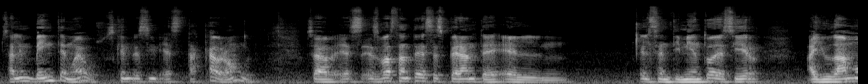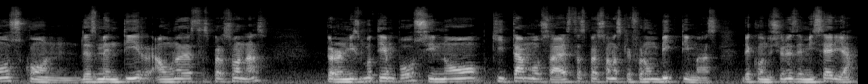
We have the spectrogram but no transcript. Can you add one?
salen 20 nuevos, es que está cabrón, güey. O sea, es, bastante desesperante el, sentimiento de decir, ayudamos con desmentir a una de estas personas, pero al mismo tiempo, si no quitamos a estas personas que fueron víctimas de condiciones de miseria,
